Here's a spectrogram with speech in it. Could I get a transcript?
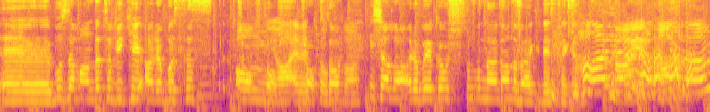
Ee, bu zamanda tabii ki arabasız çok Olmuyor, zor. evet, çok, çok zor. zor. İnşallah arabaya kavuşursun. Bunlardan da belki destek alırsın. Hayır, altın,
